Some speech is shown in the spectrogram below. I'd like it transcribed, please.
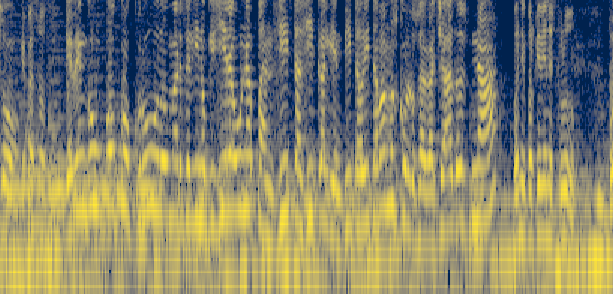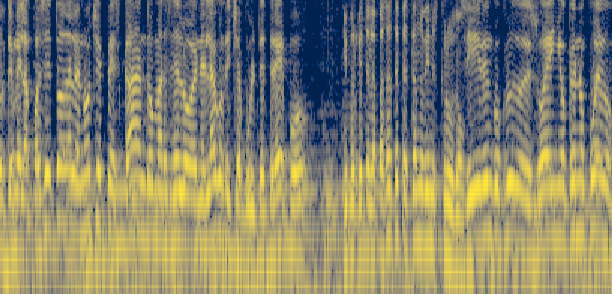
¿Qué pasó? Que vengo un poco crudo, Marcelino. Quisiera una pancita así calientita. Ahorita vamos con los agachados, ¿no? Bueno, ¿y por qué vienes crudo? Porque me la pasé toda la noche pescando, Marcelo, en el lago de Chapultetrepo. ¿Y por qué te la pasaste pescando vienes crudo? Sí, vengo crudo de sueño, que no puedo.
